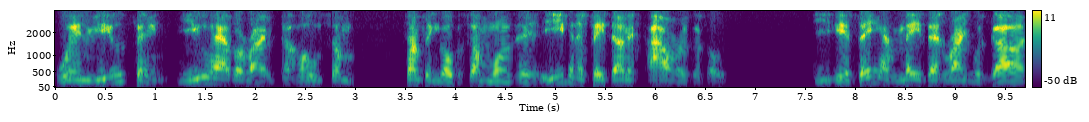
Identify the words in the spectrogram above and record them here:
When you think you have a right to hold some something over someone's head, even if they done it hours ago, if they have made that right with God,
